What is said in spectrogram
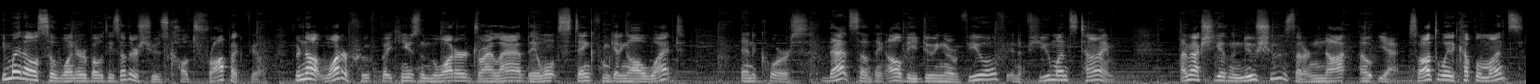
You might also wonder about these other shoes called Tropicfeel. They're not waterproof, but you can use them in water, dry land, they won't stink from getting all wet. And of course, that's something I'll be doing a review of in a few months' time. I'm actually getting new shoes that are not out yet, so I'll have to wait a couple months,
